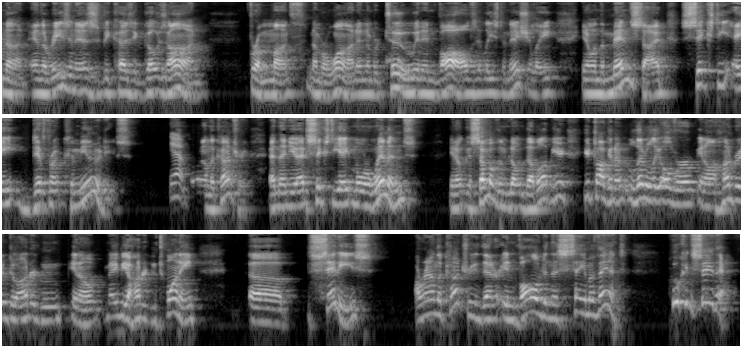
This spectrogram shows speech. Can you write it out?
none. And the reason is because it goes on for a month, number one. And number two, it involves, at least initially, you know, on the men's side, 68 different communities yeah. around the country. And then you add 68 more women's you know, because some of them don't double up. You're you're talking literally over you know 100 to 100 and you know maybe 120 uh, cities around the country that are involved in the same event. Who can say that?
